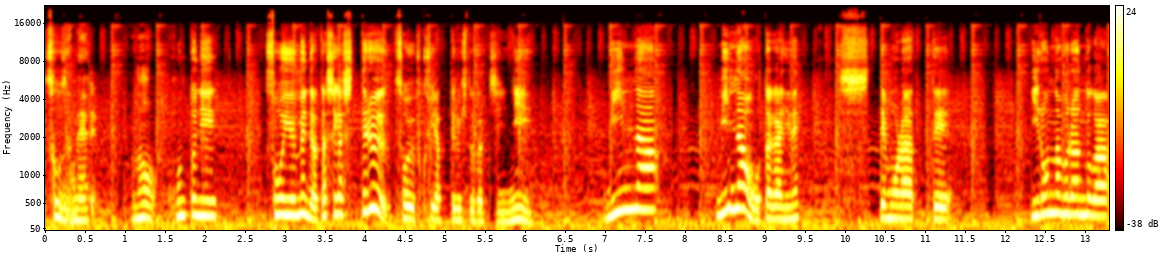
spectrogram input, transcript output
そうだね。あの本当にそういう面で私が知ってるそういう服やってる人たちにみんなみんなをお互いにね知ってもらっていろんなブランドが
